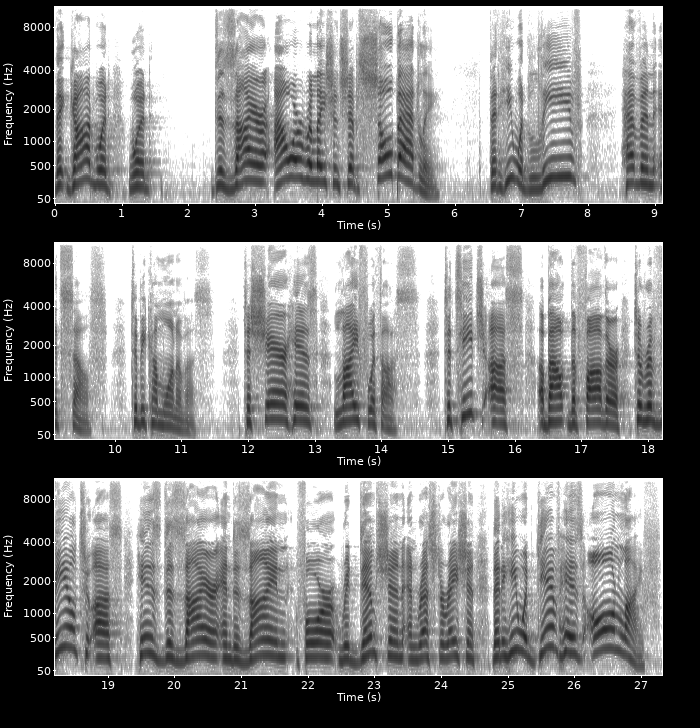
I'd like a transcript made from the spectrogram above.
that God would, would desire our relationship so badly that He would leave heaven itself to become one of us, to share His life with us, to teach us about the Father, to reveal to us his desire and design for redemption and restoration, that he would give his own life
